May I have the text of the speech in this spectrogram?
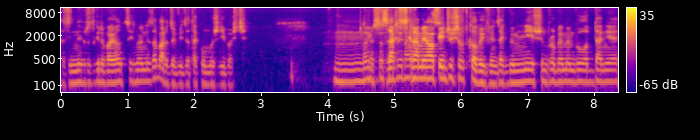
A z innych rozgrywających no nie za bardzo widzę taką możliwość. Mm, No i w Zak zasadzie, no, Skra miała pięciu środkowych, więc jakby mniejszym problemem było oddanie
